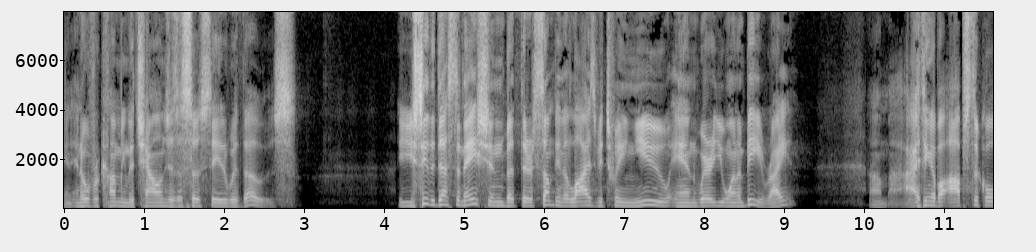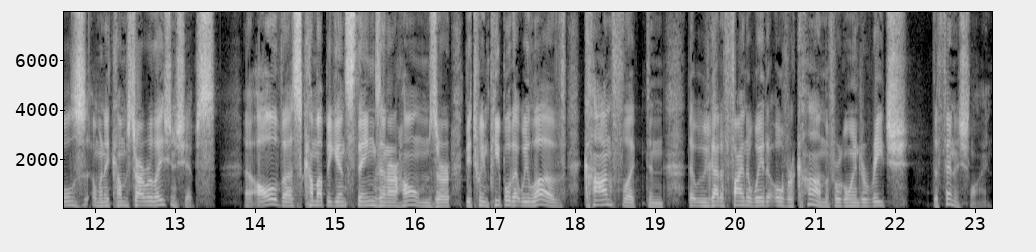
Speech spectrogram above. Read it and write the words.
and, and overcoming the challenges associated with those. You see the destination, but there's something that lies between you and where you want to be, right? Um, I think about obstacles when it comes to our relationships. Uh, all of us come up against things in our homes or between people that we love, conflict, and that we've got to find a way to overcome if we're going to reach the finish line.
